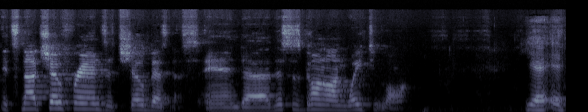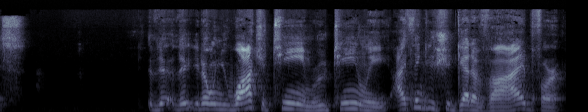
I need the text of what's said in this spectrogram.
It's not show friends. It's show business, and uh, this has gone on way too long. Yeah, it's the, the, you know when you watch a team routinely, I think you should get a vibe for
